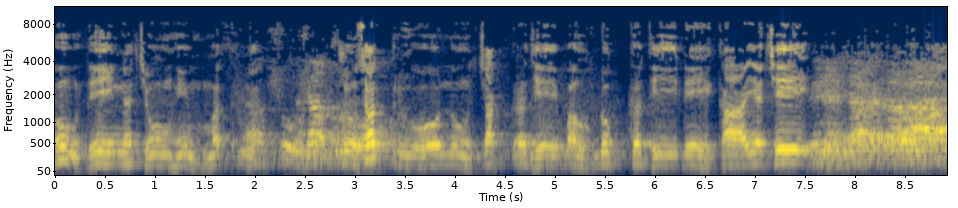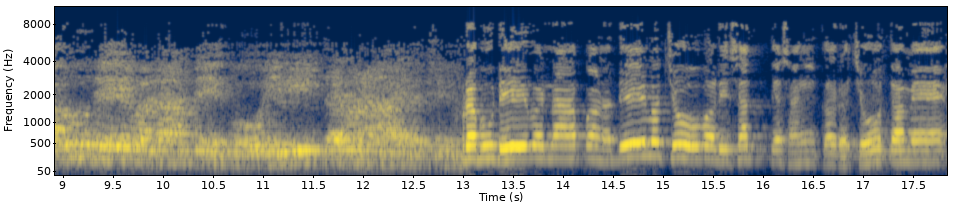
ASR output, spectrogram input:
હું દીન છું હિંમત છું શત્રુઓનું ચક્ર જે બહુ દુઃખથી દેખાય છે. પ્રભુ દેવના પણ દેવ છો વળી સત્ય શંકર છો તમે.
